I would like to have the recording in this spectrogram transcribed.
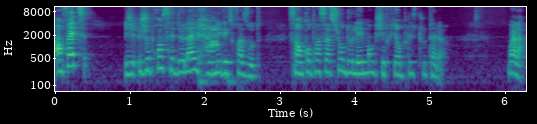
En fait, je, je prends ces deux-là et je vous mets les trois autres. C'est en compensation de l'aimant que j'ai pris en plus tout à l'heure. Voilà,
